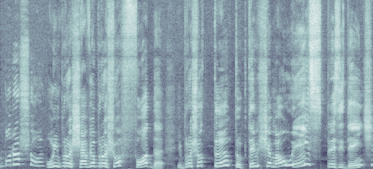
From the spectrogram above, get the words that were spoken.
borochou. O imbrochável broxou foda. E broxou tanto que teve que chamar o ex-presidente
